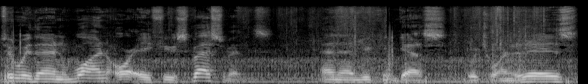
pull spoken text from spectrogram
to within one or a few specimens. And then you can guess which one it is.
